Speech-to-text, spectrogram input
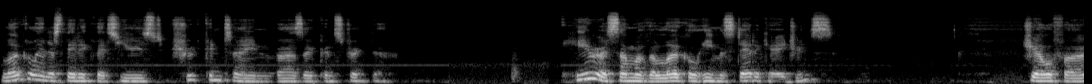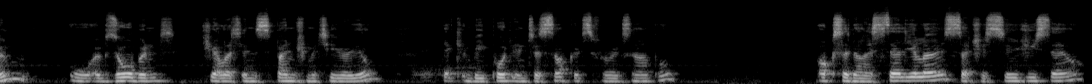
Local anesthetic that's used should contain vasoconstrictor. Here are some of the local hemostatic agents. Gel foam or absorbent gelatin sponge material that can be put into sockets, for example. Oxidized cellulose, such as Surgicel.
